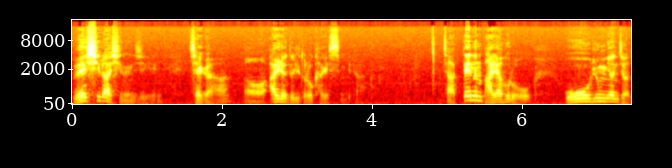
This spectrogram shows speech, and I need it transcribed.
왜 싫어하시는지 제가 어, 알려드리도록 하겠습니다. 자, 때는 바야흐로 5, 6년 전,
